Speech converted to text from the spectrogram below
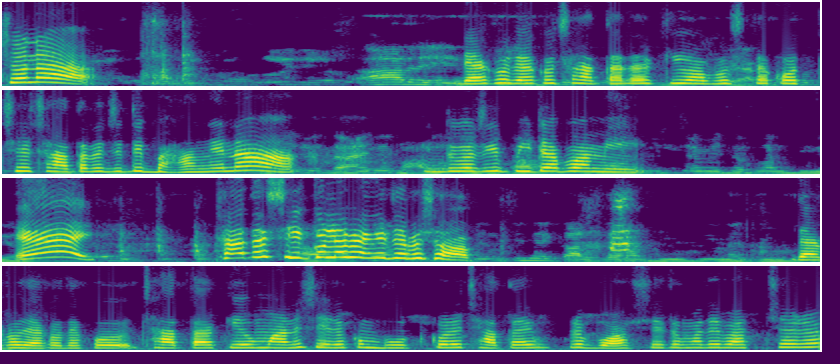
শোনা দেখো দেখো ছাতাটার কি অবস্থা করছে ছাতাটা যদি ভাঙে না কিন্তু আজকে পিটাবো আমি এই ছাতা শিকলে ভেঙে যাবে সব। দেখো দেখো দেখো ছাতা কেউ মানুষ এরকম বুট করে ছাতার উপরে বসে তোমাদের বাচ্চারা?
